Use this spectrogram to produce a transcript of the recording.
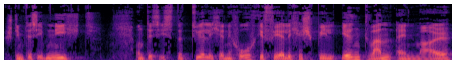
stimmt es eben nicht. Und es ist natürlich ein hochgefährliches Spiel, irgendwann einmal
